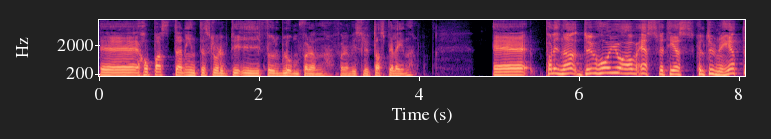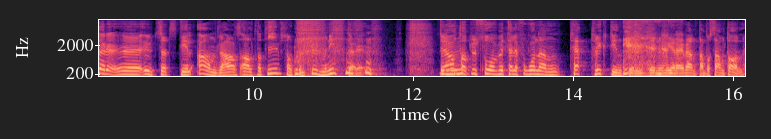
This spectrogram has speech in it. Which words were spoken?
Eh, hoppas den inte slår ut i full blom förrän, förrän vi slutar spela in. Eh, Paulina, du har ju av SVTs kulturnyheter eh, utsetts till andrahandsalternativ som kulturminister. Så jag antar att du sover med telefonen tätt tryckt in till dig numera i väntan på samtal?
